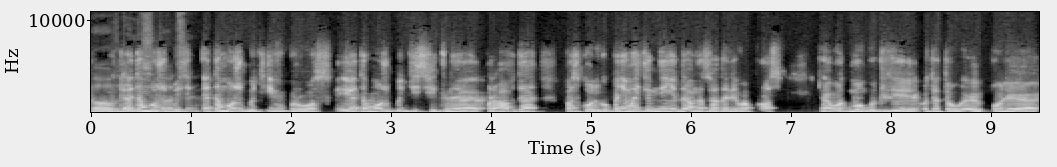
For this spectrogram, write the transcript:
Э, вот это, может быть, это может быть и вброс, и это может быть действительно правда, поскольку, понимаете, мне недавно задали вопрос, а вот могут ли вот это э, более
